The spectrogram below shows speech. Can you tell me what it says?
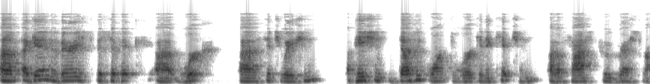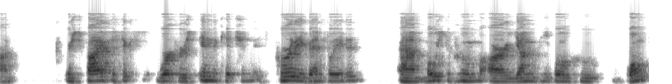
Um, again, a very specific uh, work uh, situation. A patient doesn't want to work in a kitchen of a fast food restaurant. There's five to six workers in the kitchen. It's poorly ventilated, um, most of whom are young people who won't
